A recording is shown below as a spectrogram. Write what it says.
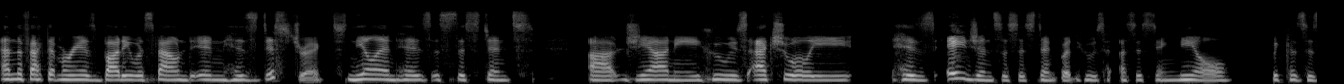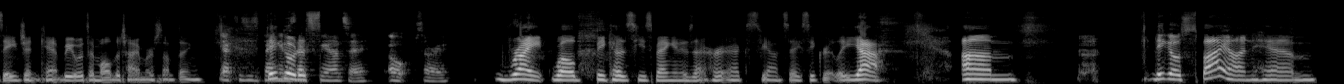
and the fact that Maria's body was found in his district. Neal and his assistant uh, Gianni, who is actually his agent's assistant, but who's assisting Neal because his agent can't be with him all the time or something. Yeah, because he's They banging go his to- fiance. Oh, sorry. Right. Well, because he's banging his her ex fiance secretly. Yeah. Um, they go spy on him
